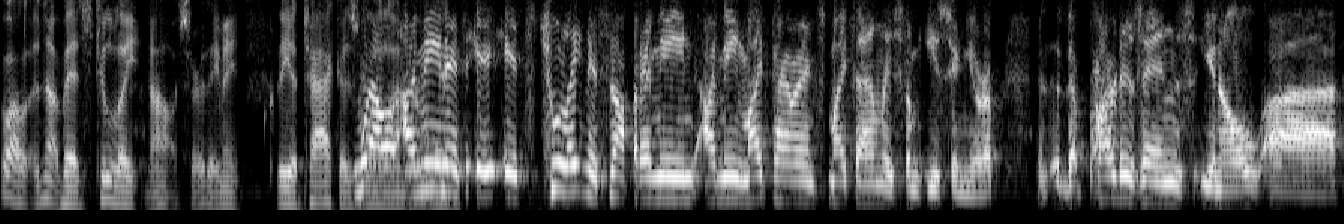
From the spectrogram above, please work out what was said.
Well, no, but it's too late now, sir. They mean the attack is well. well I mean, it's it, it's too late, and it's not. But I mean, I mean, my parents, my family's from Eastern Europe. The partisans, you know, uh,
